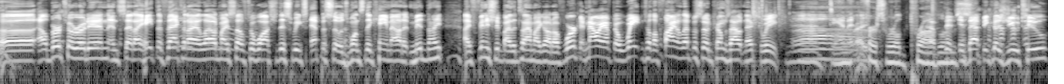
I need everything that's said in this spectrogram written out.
Uh, Alberto wrote in and said, I hate the fact that I allowed myself to watch this week's episodes once they came out at midnight. I finished it by the time I got off work, and now I have to wait until the final episode comes out next week. Ah, damn it! Right. First world problems. Is that because you too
